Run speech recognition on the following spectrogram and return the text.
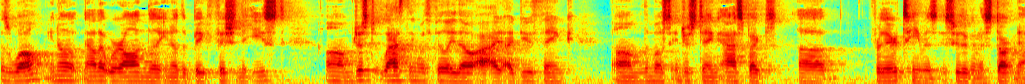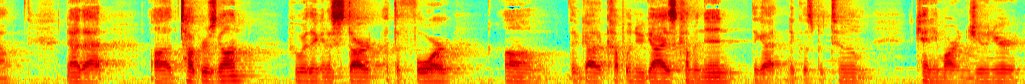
as well. You know, now that we're on the you know the big fish in the East. Um, just last thing with Philly though, I, I do think um, the most interesting aspect uh, for their team is, is who they're going to start now. Now that uh, Tucker's gone, who are they going to start at the four? Um, they've got a couple new guys coming in. They got Nicholas Batum, Kenyon Martin Jr.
